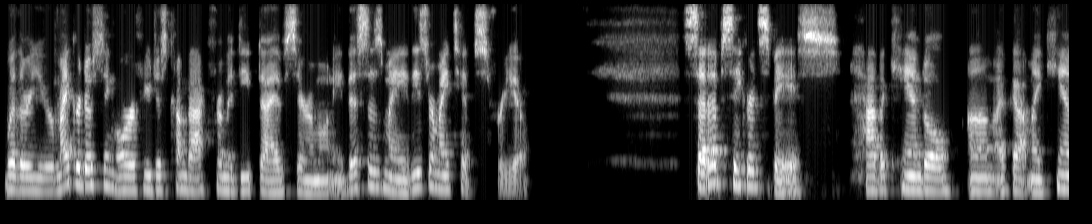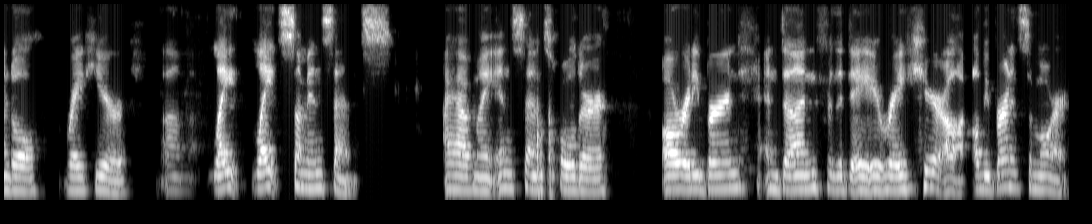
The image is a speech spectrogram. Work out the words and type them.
whether you're microdosing or if you just come back from a deep dive ceremony, this is my these are my tips for you. Set up sacred space. Have a candle. Um, I've got my candle right here. Um, light light some incense. I have my incense holder already burned and done for the day right here. I'll, I'll be burning some more.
